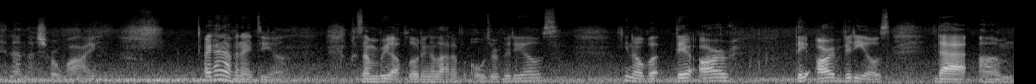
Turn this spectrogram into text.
and I'm not sure why. I kind of have an idea because I'm re-uploading a lot of older videos, you know. But there are they are videos that um,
